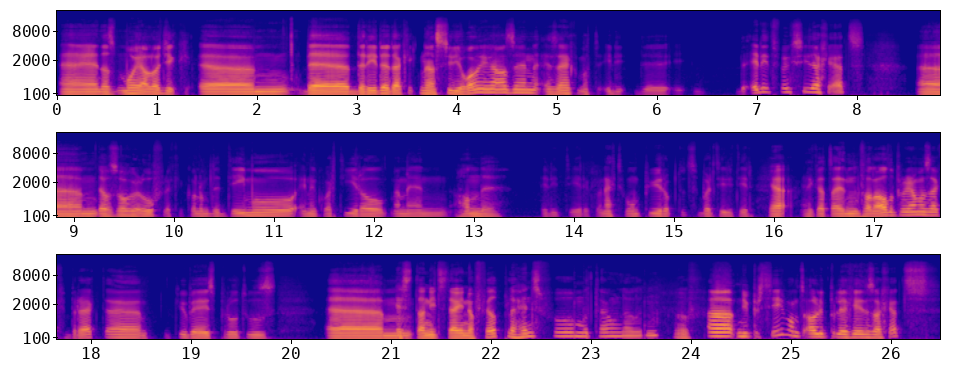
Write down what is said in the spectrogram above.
En dat is mooi aan Logic. Um, de, de reden dat ik naar Studio One gegaan ben, is eigenlijk omdat de, de, de edit-functie dat je hebt, Um, dat was ongelooflijk. Ik kon op de demo in een kwartier al met mijn handen editeren. Ik kon echt gewoon puur op toetsenbord editeren. Ja. En ik had dat in, van al de programma's dat ik gebruikte, uh, Cubase, Pro Tools. Um, is het dan iets dat je nog veel plugins voor moet downloaden? Of? Uh, niet per se, want al die plugins dat je hebt.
